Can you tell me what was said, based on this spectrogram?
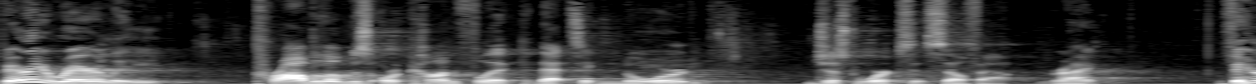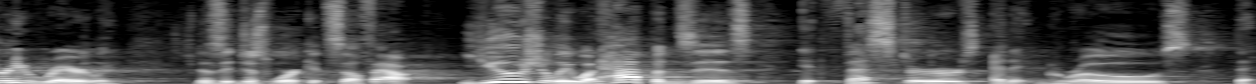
Very rarely, problems or conflict that's ignored just works itself out, right? Very rarely does it just work itself out. Usually, what happens is it festers and it grows. The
